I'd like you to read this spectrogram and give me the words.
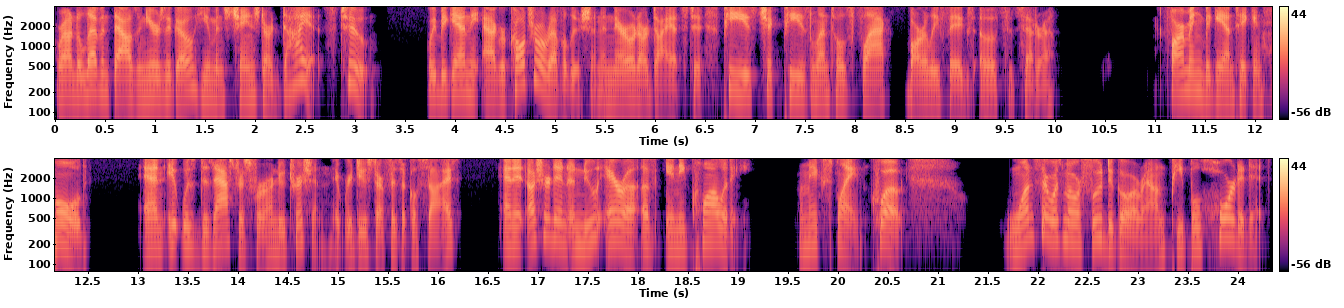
Around 11,000 years ago, humans changed our diets too. We began the agricultural revolution and narrowed our diets to peas, chickpeas, lentils, flax, barley, figs, oats, etc. Farming began taking hold, and it was disastrous for our nutrition. It reduced our physical size, and it ushered in a new era of inequality. Let me explain. Quote, once there was more food to go around, people hoarded it.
